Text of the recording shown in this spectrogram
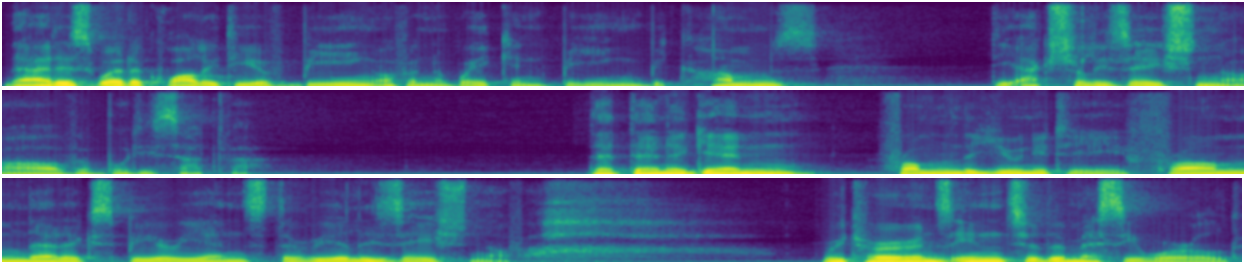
That is where the quality of being, of an awakened being, becomes the actualization of a bodhisattva. That then again, from the unity, from that experience, the realization of ah, returns into the messy world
